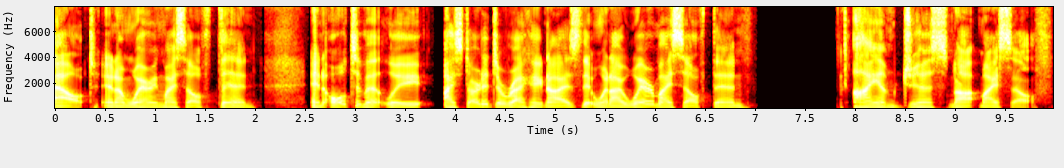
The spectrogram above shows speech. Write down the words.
out and I'm wearing myself thin. And ultimately, I started to recognize that when I wear myself thin, I am just not myself.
